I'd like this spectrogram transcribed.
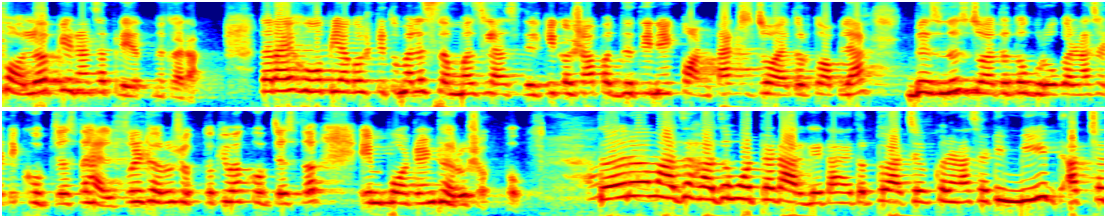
फॉलोअप घेण्याचा प्रयत्न करा. तर आय होप या गोष्टी तुम्हाला समजल्या असतील की कशा पद्धतीने कॉन्टॅक्ट जो आहे तर तो आपल्या बिझनेस जो आहे तर तो ग्रो करण्यासाठी खूप जास्त हेल्पफुल ठरू शकतो किंवा खूप जास्त इम्पॉर्टंट ठरू शकतो. तर माझा हा जो मोठा टार्गेट आहे तर तो अचीव्ह करण्यासाठी मी आजच्या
